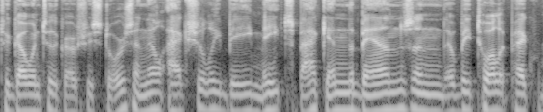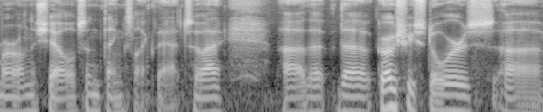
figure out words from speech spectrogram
to go into the grocery stores and there'll actually be meats back in the bins and there'll be toilet paper on the shelves and things like that. So I uh, the the grocery stores. Uh,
